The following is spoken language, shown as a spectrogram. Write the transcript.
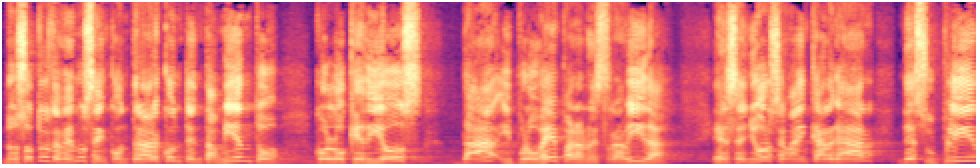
Nosotros debemos encontrar contentamiento con lo que Dios da y provee para nuestra vida. El Señor se va a encargar de suplir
